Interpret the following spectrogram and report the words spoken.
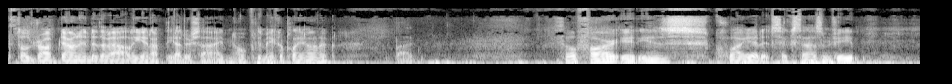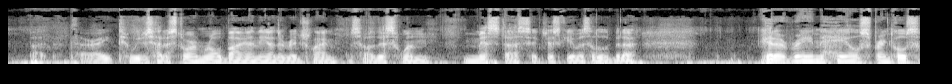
still drop down into the valley and up the other side and hopefully make a play on it. But so far it is quiet at 6,000 feet, but it's all right. We just had a storm roll by on the other ridge line, so this one missed us. It just gave us a little bit of kind of rain, hail, sprinkles.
